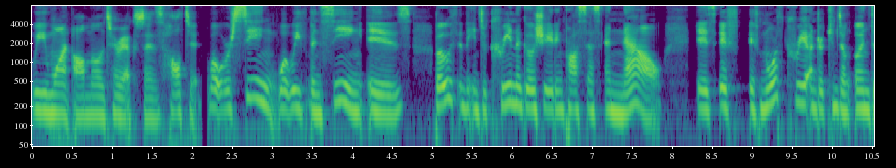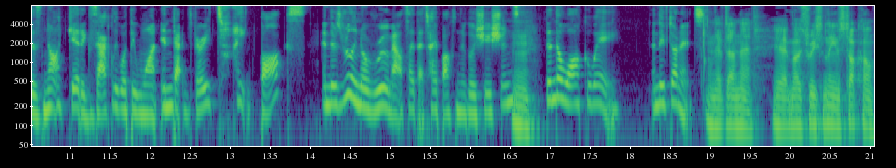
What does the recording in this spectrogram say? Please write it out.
we want all military exercises halted. What we're seeing, what we've been seeing is both in the inter-Korean negotiating process and now is if if North Korea under Kim Jong Un does not get exactly what they want in that very tight box, and there's really no room outside that tight box of negotiations, mm. then they'll walk away, and they've done it. And they've done that, yeah, most recently in Stockholm.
